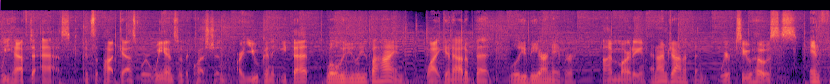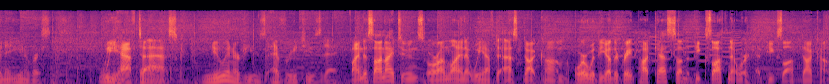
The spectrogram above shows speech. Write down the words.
We Have to Ask. It's a podcast where we answer the question Are you going to eat that? What will you leave behind? Why get out of bed? Will you be our neighbor? I'm Marty. And I'm Jonathan. We're two hosts. Infinite Universes. We, have, to ask. New interviews every Tuesday. Find us on iTunes or online at wehavetoask.com or with the other great podcasts on the Peak Sloth Network at peaksloth.com.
